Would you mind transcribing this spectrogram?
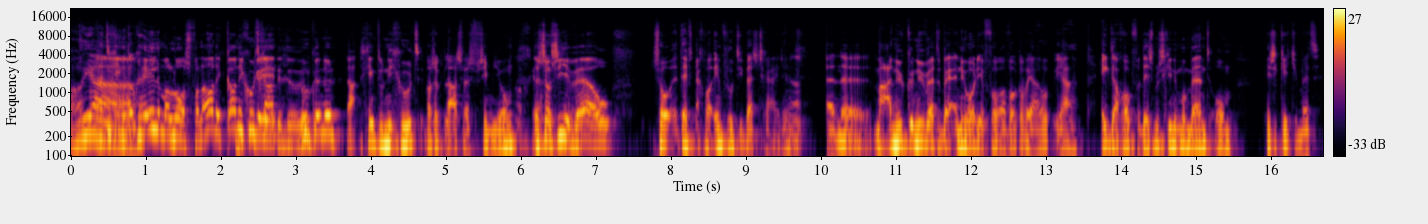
Oh ja. En toen ging het ook helemaal los. Van, oh, dit kan niet goed Kun gaan. Hoe kunnen we doen? Nou, het ging toen niet goed. Het was ook de laatste wedstrijd van de Jong. Ja. Dus zo zie je wel... Zo, het heeft echt wel invloed, die wedstrijden. Ja. En, eh, maar nu, nu werd het bij... En nu hoorde je vooraf ook al van... Ja, hoe- ja, ik dacht ook van... Dit is misschien een moment om eens een keertje met...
